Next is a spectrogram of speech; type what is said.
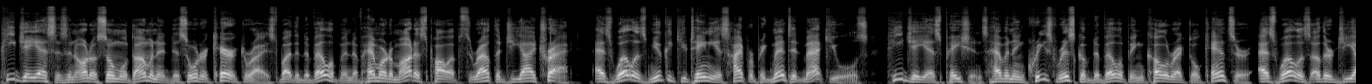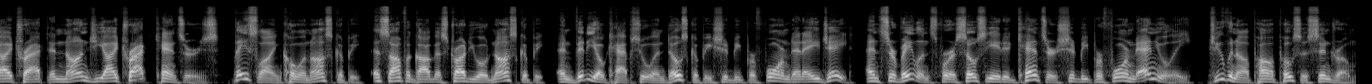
PJS is an autosomal dominant disorder characterized by the development of hamartomatous polyps throughout the GI tract as well as mucocutaneous hyperpigmented macules, PJS patients have an increased risk of developing colorectal cancer as well as other GI tract and non-GI tract cancers. Baseline colonoscopy, esophagogastroduodenoscopy, and video capsule endoscopy should be performed at age 8, and surveillance for associated cancers should be performed annually. Juvenile polyposis syndrome,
